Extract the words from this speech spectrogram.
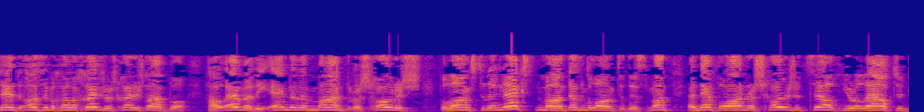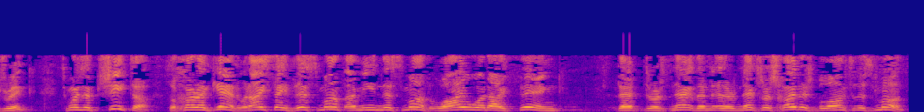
says also Rosh Chodesh Labo. However, the end of the month, Rosh Chodesh belongs to the next month, doesn't belong to this month, and therefore on Rosh Chodesh itself, you're allowed to drink. Pshita? So again, when I say this month, I mean this month. Why would I think that the next Rosh Chodesh belongs to this month?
